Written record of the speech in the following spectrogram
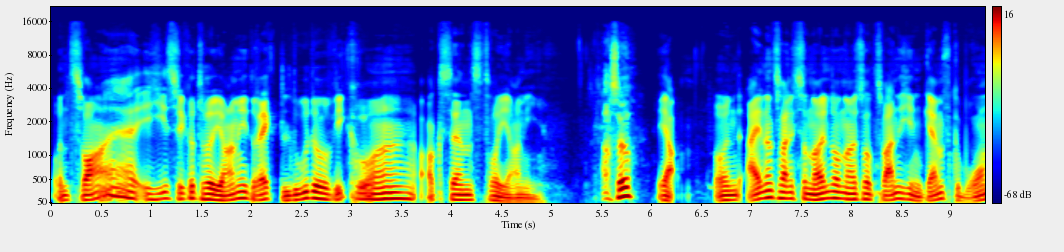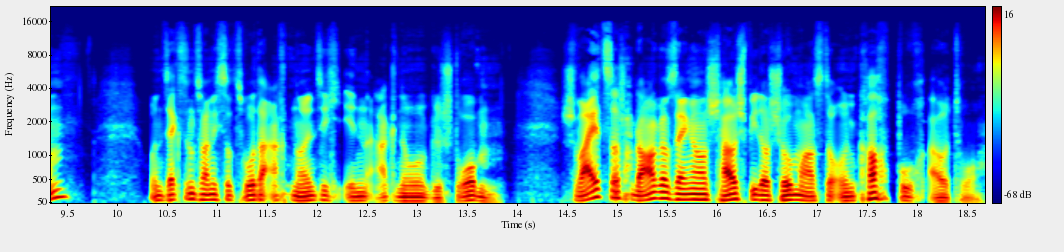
Und zwar äh, hieß Vico Troiani direkt Ludovico Oxens Troiani. Ach so? Und 21.09.1920 in Genf geboren und 26.02.98 in Agno gestorben. Schweizer Schlagersänger, Schauspieler, Showmaster und Kochbuchautor.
